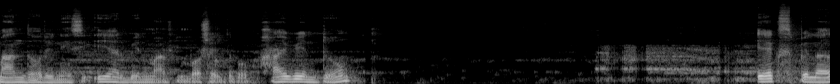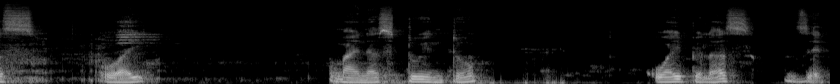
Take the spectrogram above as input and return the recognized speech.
মান ধরে নিয়েছি। এ আর বির মান বসাই দেবো। Five into X plus Y minus two into Y plus Z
